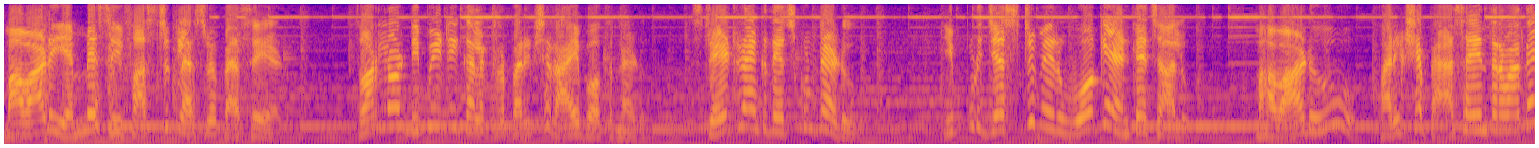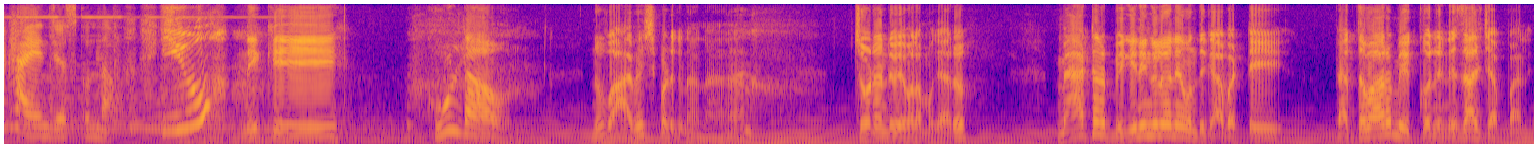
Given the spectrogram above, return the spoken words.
మా వాడు ఎంఎస్సి ఫస్ట్ క్లాస్లో పాస్ అయ్యాడు. త్వరలో డిప్యూటీ కలెక్టర్ పరీక్ష రాయబోతున్నాడు. స్టేట్ ర్యాంక్ తెచ్చుకుంటాడు. ఇప్పుడు జస్ట్ మీరు ఓకే అంటే చాలు. మా వాడు పరీక్ష పాస్ అయిన తర్వాతే ఖాయం చేసుకుందాం. యూ! నీకే కూల్ డౌన్ నువ్వు ఆవేశపడుకు నానా చూడండి విమలమ్మ గారు మ్యాటర్ బిగినింగ్లోనే ఉంది కాబట్టి పెద్దవారు మీకు కొన్ని నిజాలు చెప్పాలి.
